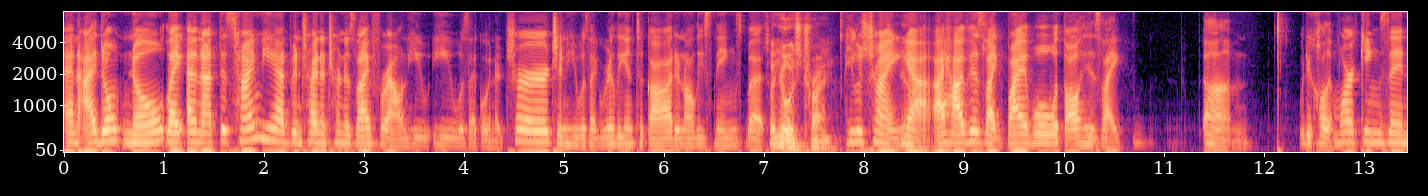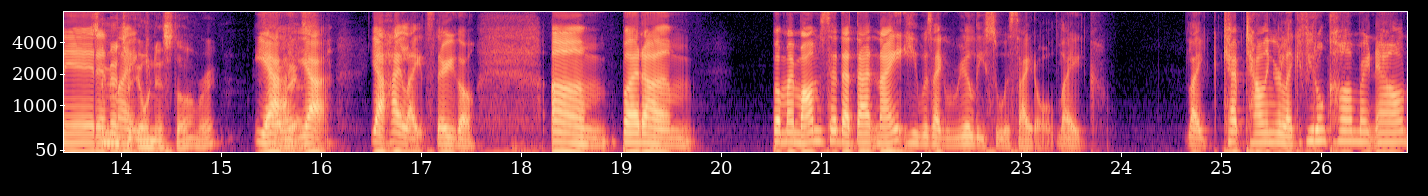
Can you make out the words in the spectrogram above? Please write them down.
and i don't know like and at this time he had been trying to turn his life around he he was like going to church and he was like really into god and all these things but So he was trying. he was trying, yeah. I have his like Bible with all his like um what do you call it, markings in it It's and mental like illness, though, right? yeah, yeah. Yeah, highlights. There you go. Um but um but my mom said that that night he was like really suicidal. Like like kept telling her like if you don't come right now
